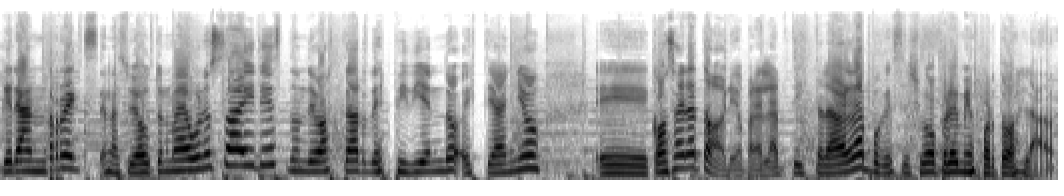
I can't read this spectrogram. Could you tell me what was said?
Gran Rex en la Ciudad Autónoma de Buenos Aires, donde va a estar despidiendo este año eh, consagratorio para el artista, la verdad, porque se llevó premios por todos lados.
